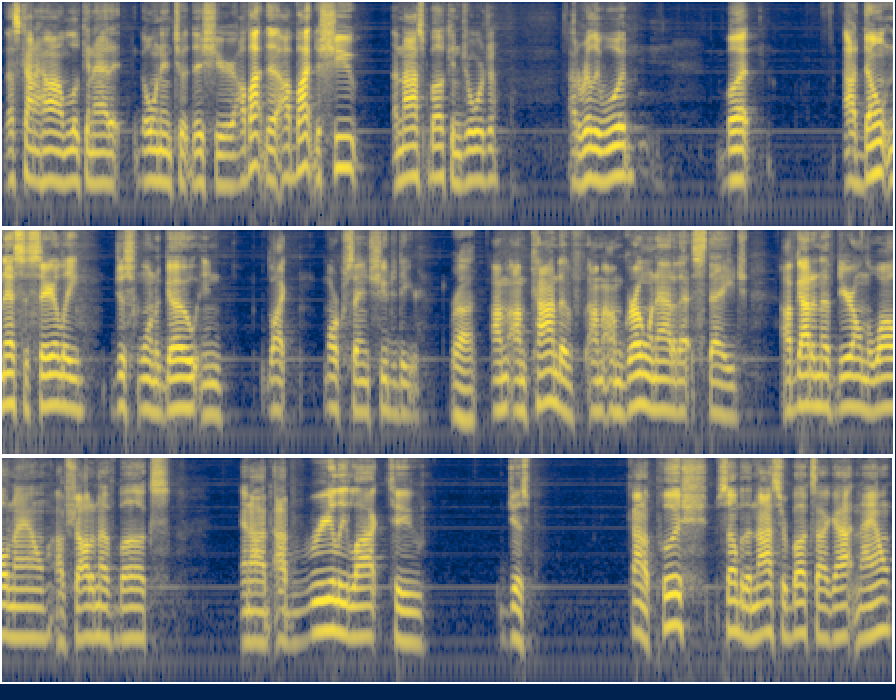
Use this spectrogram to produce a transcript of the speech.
that's kind of how I'm looking at it going into it this year. I'd like to I'd like to shoot a nice buck in Georgia. I really would, but I don't necessarily just want to go and like Mark was saying, shoot a deer. Right. I'm I'm kind of I'm I'm growing out of that stage. I've got enough deer on the wall now. I've shot enough bucks, and I'd I'd really like to just kind of push some of the nicer bucks I got now,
